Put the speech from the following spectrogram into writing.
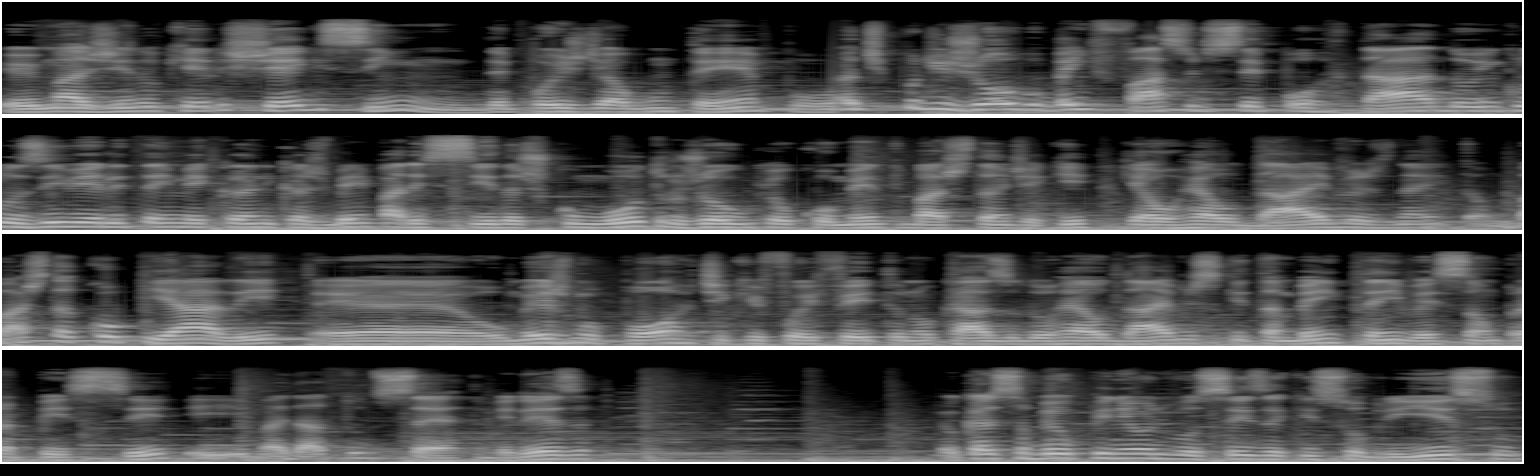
eu imagino que ele chegue sim, depois de algum tempo. É o tipo de jogo bem fácil de ser portado, inclusive ele tem mecânicas bem parecidas com outro jogo que eu comento bastante aqui, que é o Helldivers, né? Então basta copiar ali é, o mesmo porte que foi feito no caso do Helldivers, que também tem versão para PC, e vai dar tudo certo, beleza? Eu quero saber a opinião de vocês aqui sobre isso.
